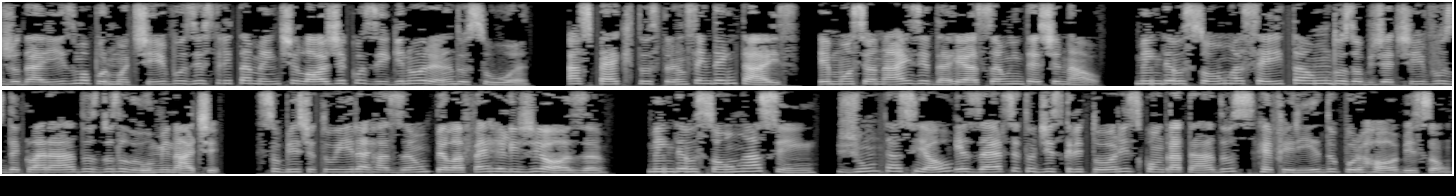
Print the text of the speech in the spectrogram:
judaísmo por motivos estritamente lógicos e ignorando sua aspectos transcendentais, emocionais e da reação intestinal. Mendelssohn aceita um dos objetivos declarados dos Illuminati: substituir a razão pela fé religiosa. Mendelssohn assim junta-se ao exército de escritores contratados, referido por Robson,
